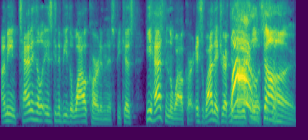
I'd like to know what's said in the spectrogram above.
I mean, Tannehill is going to be the wild card in this because he has been the wild card. It's why they drafted wild. Card.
